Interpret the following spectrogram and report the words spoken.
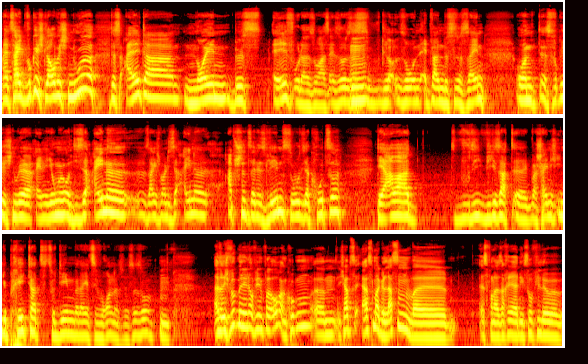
Er zeigt wirklich, glaube ich, nur das Alter 9 bis 11 oder sowas. Also das mhm. ist so in etwa müsste das sein. Und es ist wirklich nur eine Junge und diese eine, sage ich mal, diese eine Abschnitt seines Lebens, so dieser kurze, der aber, wie gesagt, äh, wahrscheinlich ihn geprägt hat zu dem, was er jetzt geworden ist, weißt du so? Hm. Also ich würde mir den auf jeden Fall auch angucken. Ähm, ich habe es erstmal gelassen, weil es von der Sache her nicht so viele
